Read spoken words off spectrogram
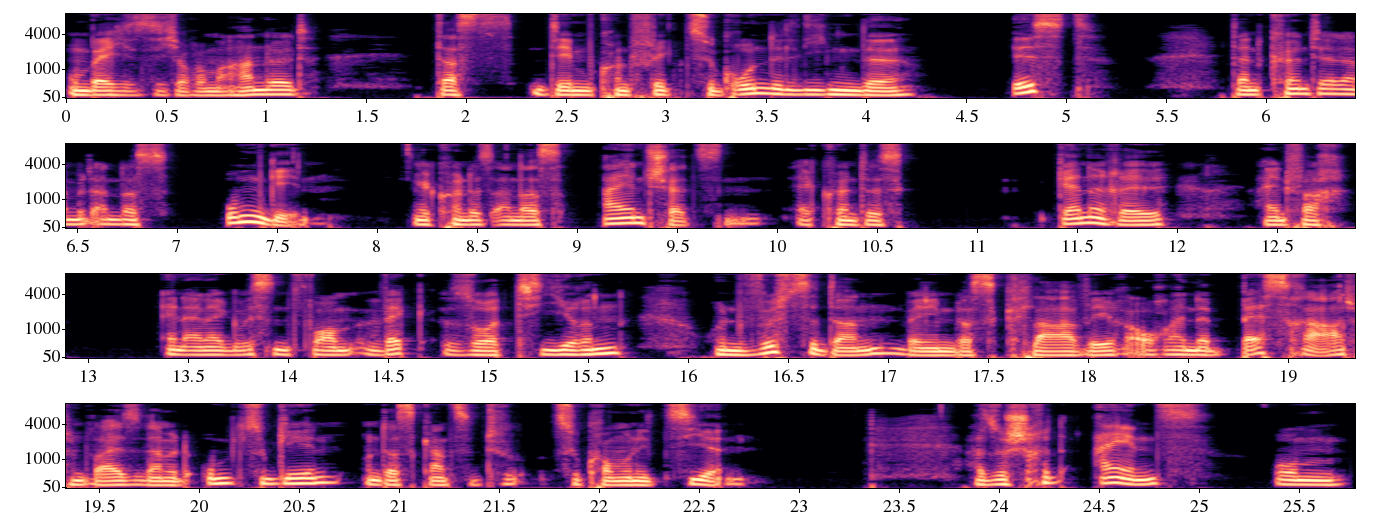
um welches es sich auch immer handelt, das dem Konflikt zugrunde liegende ist, dann könnte er damit anders umgehen. Er könnte es anders einschätzen. Er könnte es generell einfach in einer gewissen Form wegsortieren und wüsste dann, wenn ihm das klar wäre, auch eine bessere Art und Weise damit umzugehen und das Ganze zu, zu kommunizieren. Also Schritt eins, um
